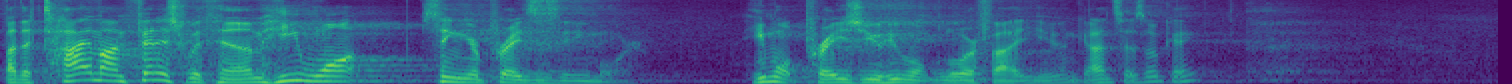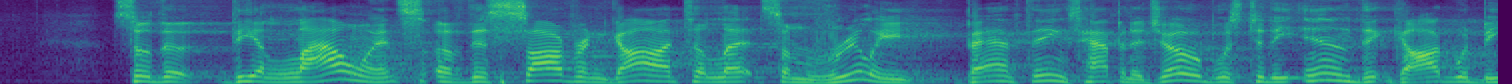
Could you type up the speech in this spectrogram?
By the time I'm finished with him, he won't sing your praises anymore. He won't praise you, he won't glorify you. And God says, Okay, so, the, the allowance of this sovereign God to let some really bad things happen to Job was to the end that God would be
